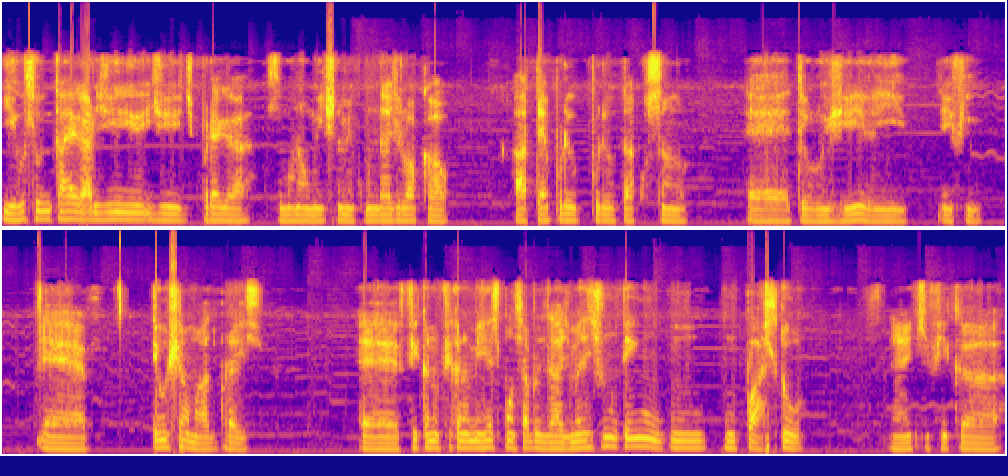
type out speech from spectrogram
E eu sou encarregado de, de, de pregar semanalmente na minha comunidade local, até por eu, por eu estar cursando é, teologia e, enfim, é, tem um chamado para isso. É, fica, fica na minha responsabilidade, mas a gente não tem um, um, um pastor né, que fica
